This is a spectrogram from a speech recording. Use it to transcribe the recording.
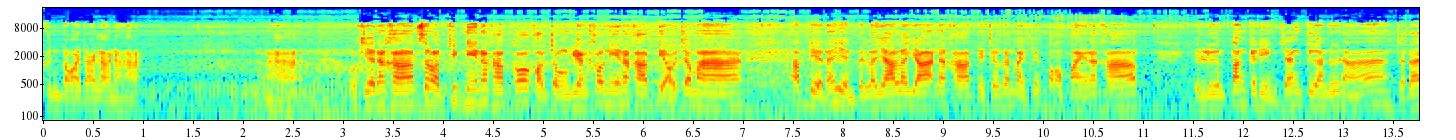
ขึ้นดอยได้แล้วนะฮะ โอเคนะครับสำหรับคลิปนี้นะครับ ก็ขอจงเพียงเท่านี้นะครับ เดี๋ยวจะมาอัปเดตให้เห็นเป็นระยะระยะนะครับ เดี๋ยวเจอกันใหม่คลิปต่อไปนะครับ อย่าลืมตั้งกระดิ่งแจ้งเตือนด้วยนะ จะได้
